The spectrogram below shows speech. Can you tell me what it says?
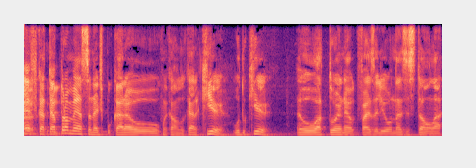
É, fica até a promessa, né? Tipo, o cara, o. Como é que é o nome do cara? Kier? O do Kier? É o ator, né? O que faz ali o nazistão lá.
